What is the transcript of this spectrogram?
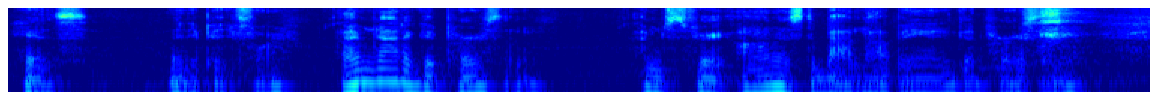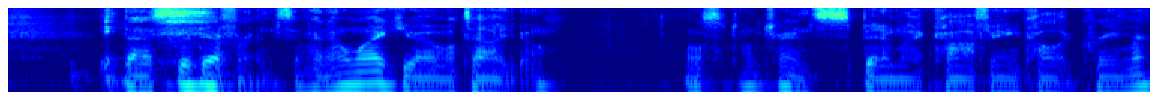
his that he paid for. I'm not a good person. I'm just very honest about not being a good person. That's the difference. If I don't like you, I will tell you. Also, don't try and spit in my coffee and call it creamer.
